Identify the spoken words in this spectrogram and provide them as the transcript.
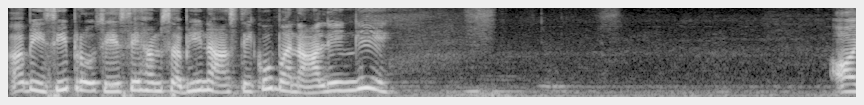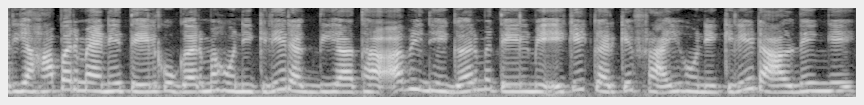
अब इसी प्रोसेस से हम सभी नाश्ते को बना लेंगे। और यहाँ पर मैंने तेल को गर्म होने के लिए रख दिया था। अब इन्हें गर्म तेल में एक एक करके फ्राई होने के लिए डाल देंगे।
